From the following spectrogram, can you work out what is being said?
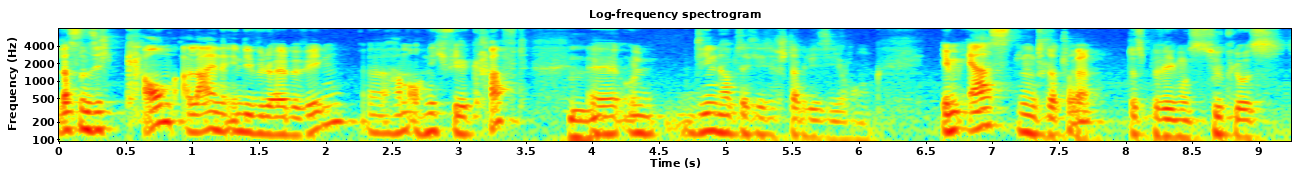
lassen sich kaum alleine individuell bewegen, äh, haben auch nicht viel Kraft Mhm. äh, und dienen hauptsächlich der Stabilisierung. Im ersten Drittel des Bewegungszyklus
